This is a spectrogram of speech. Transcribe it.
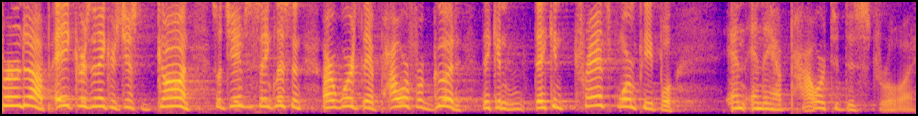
burned up, acres and acres just gone. So James is saying, listen, our words, they have power for good. They can, they can transform people, and, and they have power to destroy.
